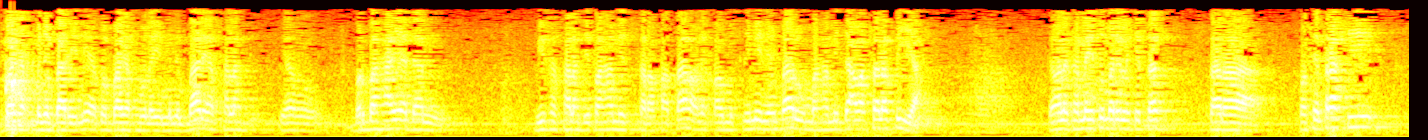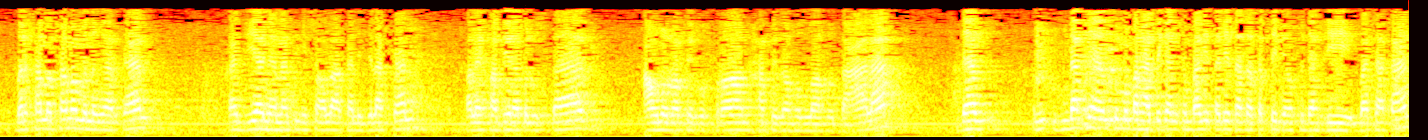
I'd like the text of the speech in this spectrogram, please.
banyak menyebar ini atau banyak mulai menyebar yang salah yang berbahaya dan bisa salah dipahami secara fatal oleh kaum muslimin yang baru memahami dakwah salafiyah. Dan oleh karena itu marilah kita secara konsentrasi bersama-sama mendengarkan kajian yang nanti insya Allah akan dijelaskan oleh Fadilatul Ustaz Aunur Rafiq Gufran Hafizahullah Ta'ala. Dan hendaknya untuk memperhatikan kembali tadi tata tertib yang sudah dibacakan.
